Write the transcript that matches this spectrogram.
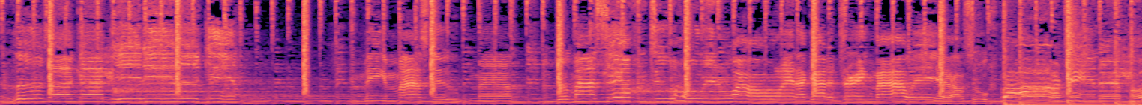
Looks like I did it again. And making my stupid mouth. I dug myself into a hole in a wall, and I gotta drink my way out. So, anymore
